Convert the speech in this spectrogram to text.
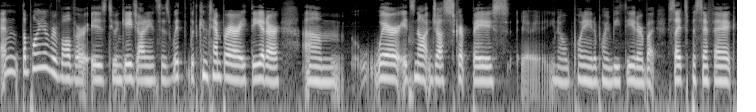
and the point of Revolver is to engage audiences with, with contemporary theater, um, where it's not just script based, uh, you know, point A to point B theater, but site specific,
